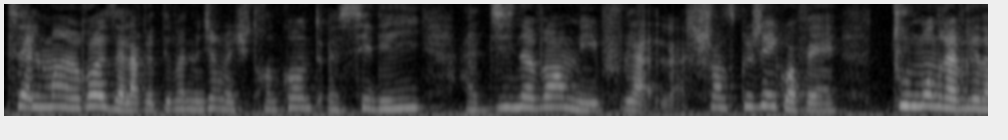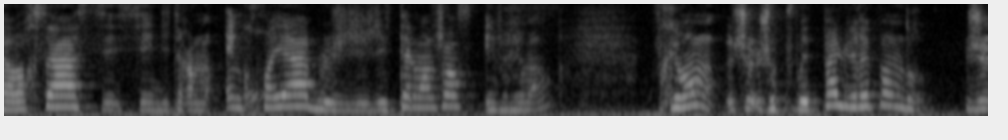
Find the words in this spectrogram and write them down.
tellement heureuse. Elle arrêtait pas de me dire, mais tu te rends compte, un CDI à 19 ans, mais la, la chance que j'ai quoi. Enfin, tout le monde rêverait d'avoir ça, c'est littéralement incroyable, j'ai tellement de chance. Et vraiment, vraiment, je, je pouvais pas lui répondre. Je,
